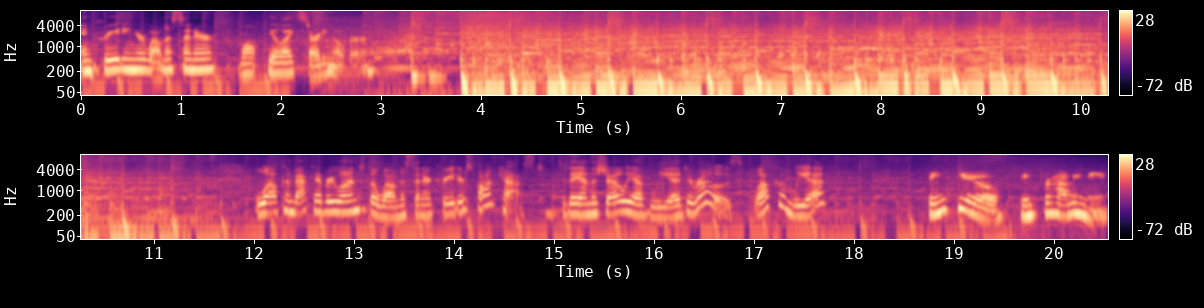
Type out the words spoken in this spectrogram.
And creating your wellness center won't feel like starting over. Welcome back, everyone, to the Wellness Center Creators Podcast. Today on the show, we have Leah DeRose. Welcome, Leah. Thank you. Thanks for having me.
